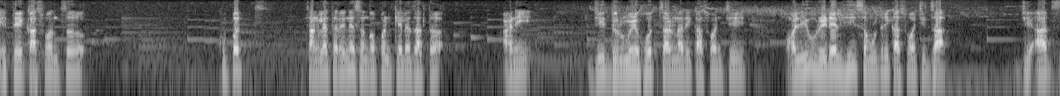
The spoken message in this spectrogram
येथे कासवांचं खूपच चांगल्या तऱ्हेने संगोपन केलं जातं आणि जी दुर्मिळ होत चालणारी कासवांची ऑलिव्ह रिडेल ही समुद्री कासवाची जात जी आज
